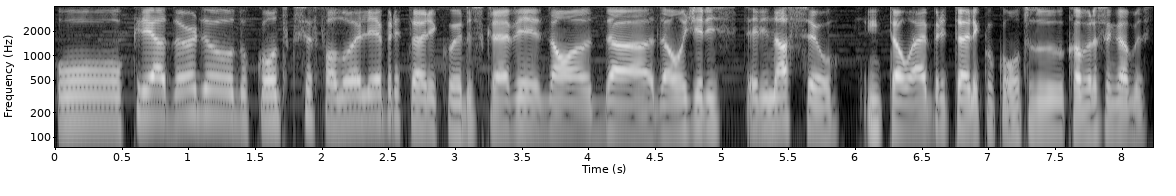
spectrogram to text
O criador do, do conto que você falou, ele é britânico. Ele escreve da, da, da onde ele, ele nasceu. Então é britânico o conto do Cavaleiro Sem Cabeça.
